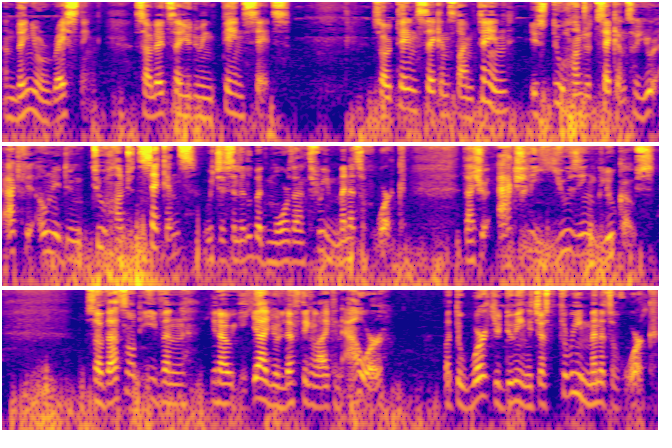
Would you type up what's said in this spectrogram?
and then you're resting. So let's say you're doing 10 sets. So 10 seconds times 10 is 200 seconds. So you're actually only doing 200 seconds, which is a little bit more than 3 minutes of work that you're actually using glucose. So that's not even, you know, yeah, you're lifting like an hour, but the work you're doing is just 3 minutes of work.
